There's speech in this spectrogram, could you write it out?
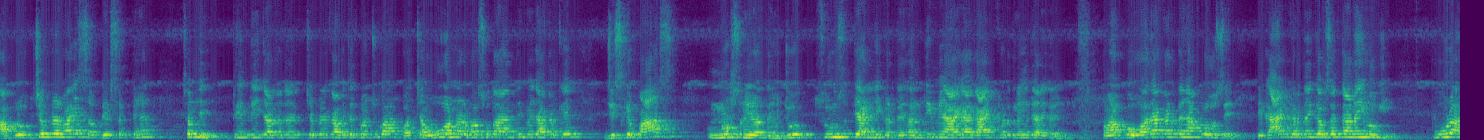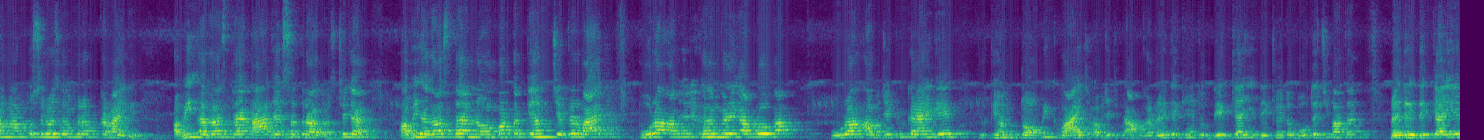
आप लोग चैप्टर वाइज सब देख सकते हैं, समझे? तीन तीन, चार चैप्टर का अभी तक बन चुका है। बच्चा वो नर्वस होता है अंतिम में जाकर के, जिसके पास नोट्स नहीं रहते हैं, जो शुरू से तैयारी नहीं करते, अंतिम में आएगा गाइड खरीद लेंगे तैयारी करेंगे। हम आपको वादा करते हैं आप लोगों से कि गाइड खरीदने की आवश्यकता नहीं होगी। पूरा हम आपको सिलेबस खत्म करवाएँगे। अभी अगस्त है, आज है सत्रह अगस्त, ठीक है? अभी अगस्त है, नवंबर तक के हम चैप्टर वाइज पूरा ऑब्जेक्टिव खत्म करेंगे आप लोगों का। पूरा ऑब्जेक्टिव कराएँगे, क्योंकि हम टॉपिक वाइज ऑब्जेक्टिव आप अगर नहीं देखे हैं तो देख के आइए। देखें तो बहुत अच्छी बात है। नहीं देख देख के आइए।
